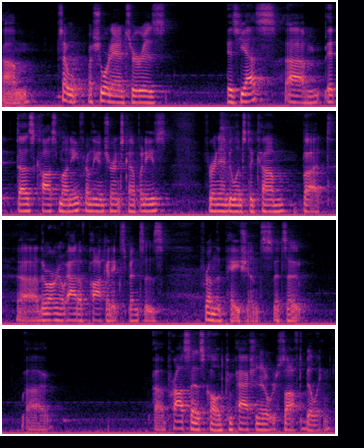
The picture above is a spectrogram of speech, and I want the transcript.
Um, so a short answer is is yes. Um, it does cost money from the insurance companies for an ambulance to come, but uh, there are no out of pocket expenses from the patients. It's a, uh, a, process called compassionate or soft billing.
